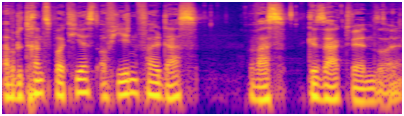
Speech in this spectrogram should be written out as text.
aber du transportierst auf jeden Fall das, was gesagt werden soll.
